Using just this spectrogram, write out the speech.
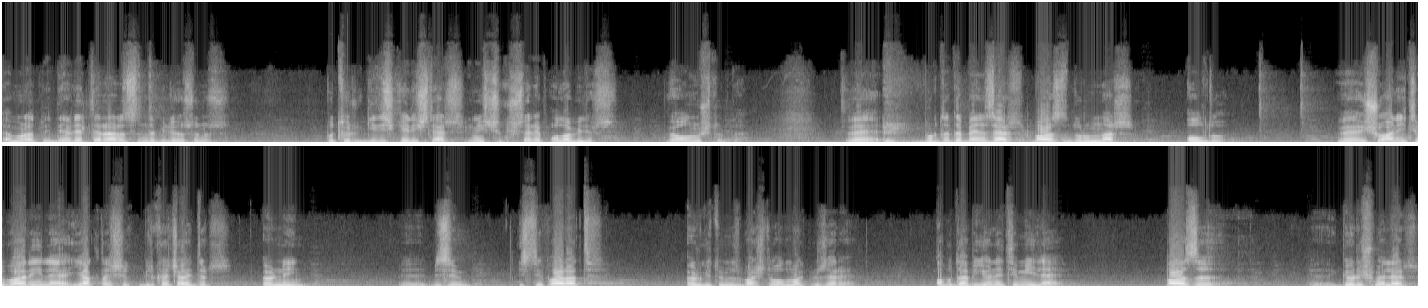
Ya Murat Bey, devletler arasında biliyorsunuz bu tür gidiş gelişler, iniş çıkışlar hep olabilir ve olmuştur da. Ve burada da benzer bazı durumlar oldu. Ve şu an itibariyle yaklaşık birkaç aydır örneğin e, bizim istihbarat örgütümüz başta olmak üzere Abu Dhabi yönetimiyle bazı e, görüşmeler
